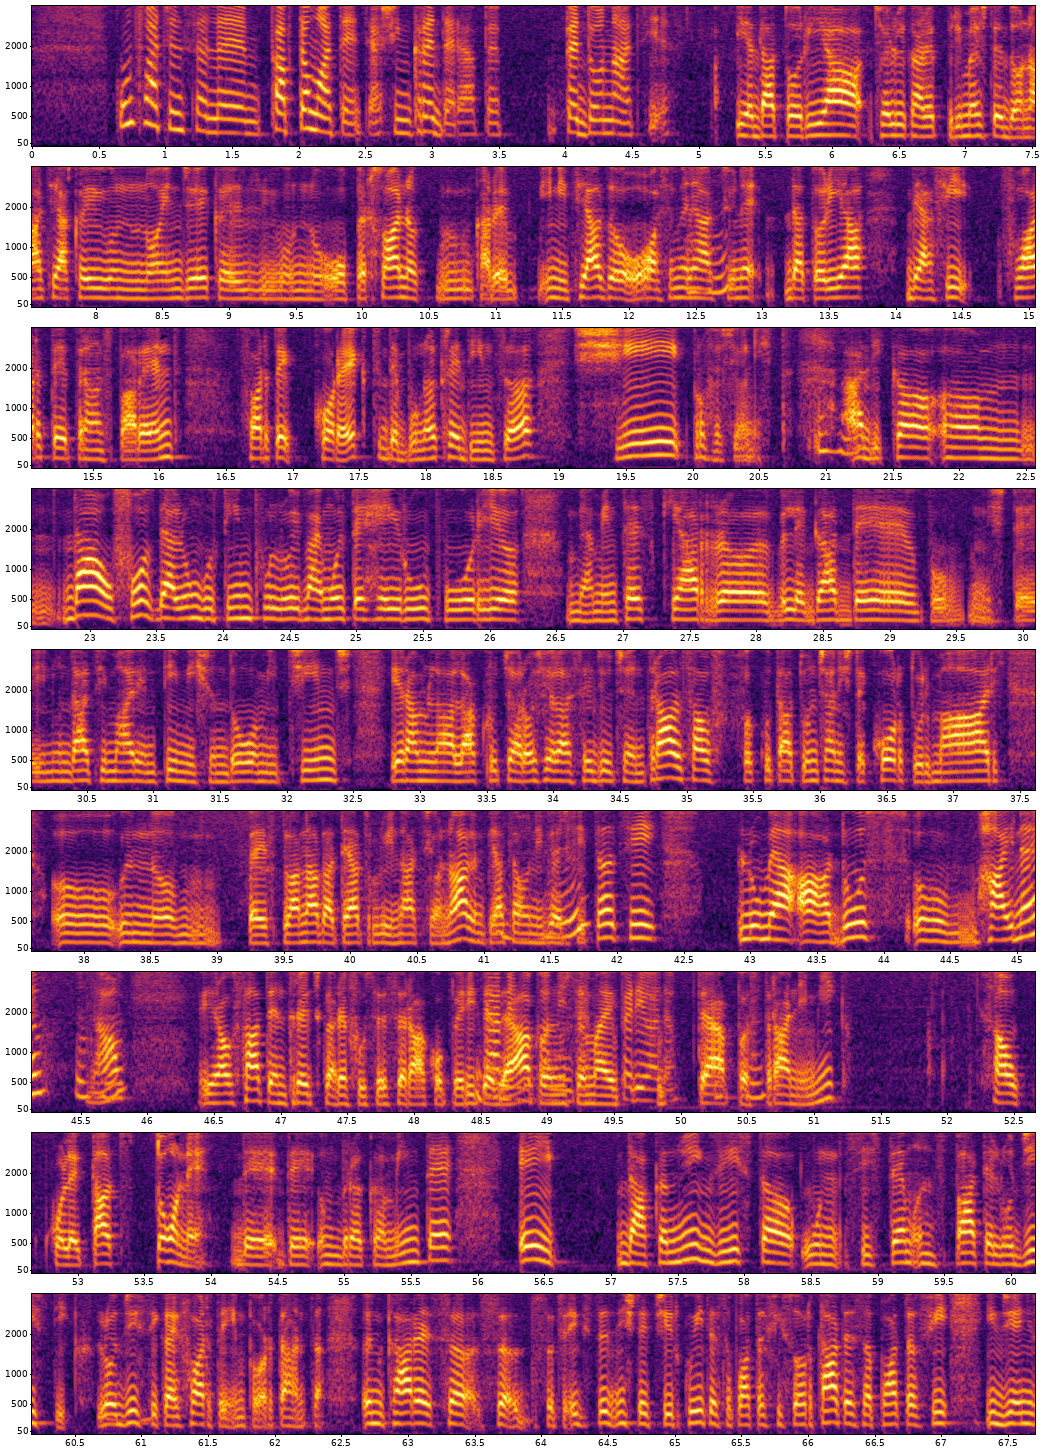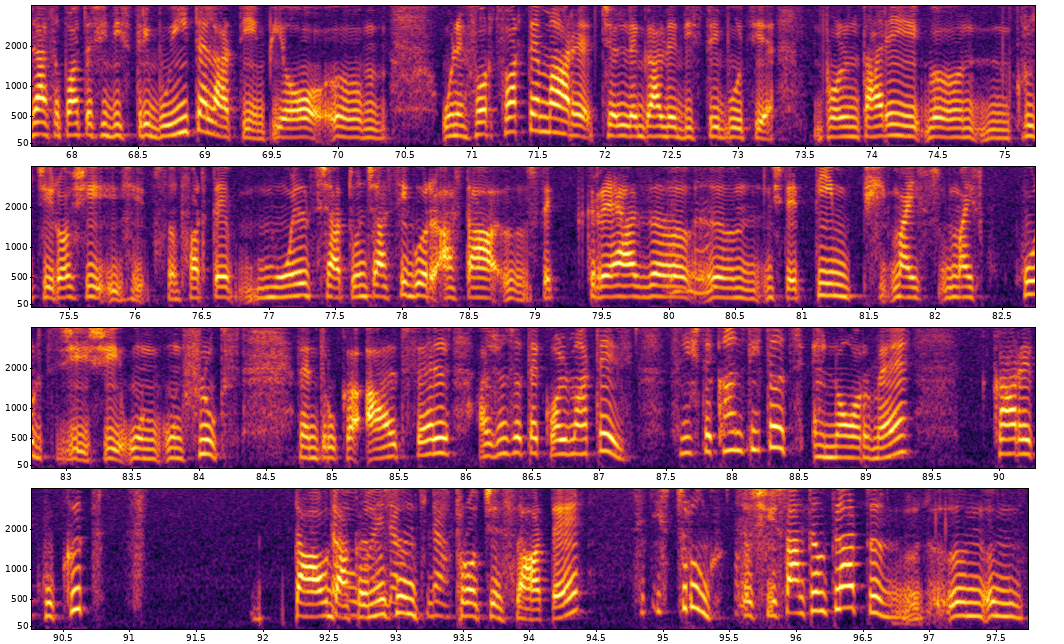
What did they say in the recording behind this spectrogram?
cum facem să le captăm atenția și încrederea pe, pe donație? E datoria celui care primește donația, că e un ONG, că e un, o persoană care inițiază o asemenea uh-huh. acțiune, datoria de a fi foarte transparent foarte corect, de bună credință și profesionist. Uh-huh. Adică, um, da, au fost de-a lungul timpului mai multe heirupuri, mi-amintesc chiar uh, legat de uh, niște inundații mari în Timiș în 2005, eram la, la Crucea Roșie, la sediu central, s-au făcut atunci niște corturi mari uh, în, um, pe esplanada Teatrului Național, în piața uh-huh. Universității, lumea a adus uh, haine, uh-huh. da? Erau sate întregi care fusese acoperite da, de apă, nu se mai perioada. putea mhm. păstra uh-huh. nimic. S-au colectat tone de, de îmbrăcăminte. Ei, dacă nu există un sistem în spate logistic, logistica e foarte importantă, în care să, să, să existe niște circuite, să poată fi sortate, să poată fi igienizate, să poată fi distribuite la timp. E o, um, un efort foarte mare cel legat de distribuție. Voluntarii uh, Crucii Roșii sunt foarte mulți și atunci, asigur, asta uh, se creează uh-huh. niște timp mai, mai scurți și, și un, un flux, pentru că altfel ajungi să te colmatezi. Sunt niște cantități enorme care cu cât stau, stau dacă mai, nu da, sunt da. procesate, se distrug. Și s-a întâmplat în, în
